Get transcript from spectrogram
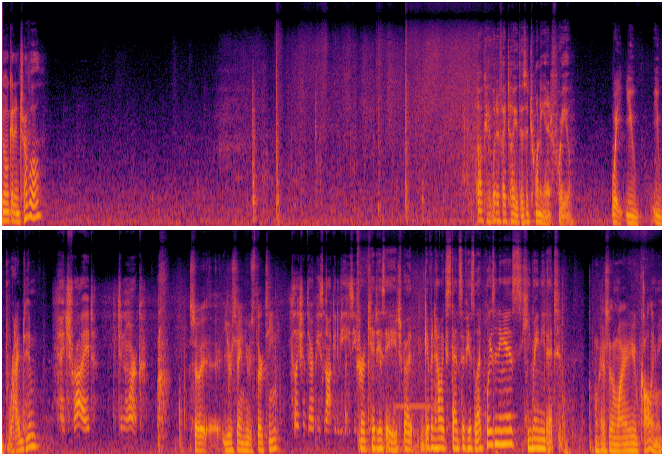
You won't get in trouble. Okay, what if I tell you there's a 20 in it for you? Wait, you you bribed him? I tried. It didn't work. So uh, you're saying he was 13? Chelation therapy is not going to be easy for a kid his age, but given how extensive his lead poisoning is, he may need it. Okay, so then why are you calling me?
